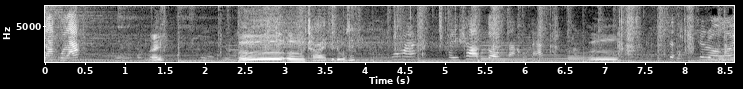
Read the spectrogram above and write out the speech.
จากกุลักไหนเออเออใช่ไปดูสิเพราะว่าใครชอบโตจากกุลักเออเฉลย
